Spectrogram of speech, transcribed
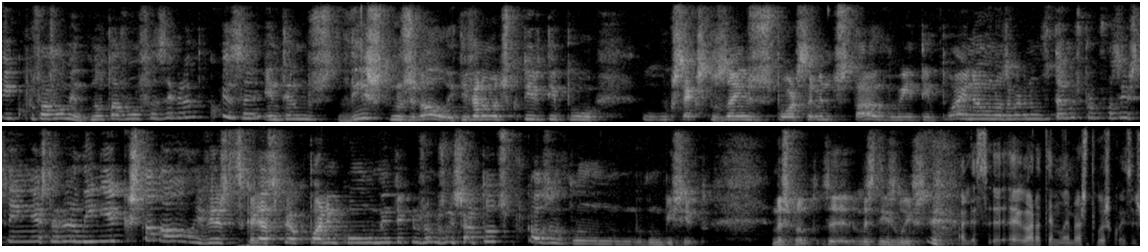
em que provavelmente não estavam a fazer grande coisa em termos disto no geral e tiveram a discutir tipo o sexo dos anjos para o orçamento do Estado e tipo, ai não, nós agora não votamos porque vocês têm esta linha que está mal, em vez de se calhar se preocuparem com o momento em que nos vamos deixar todos por causa de um, de um bichito. Mas pronto, mas diz Luís. Olha, se- agora até me lembraste de duas coisas.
